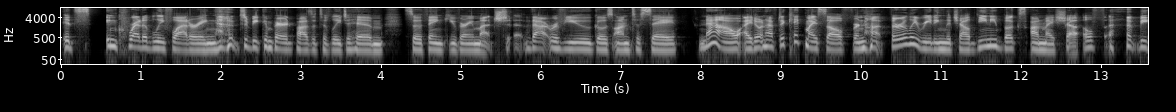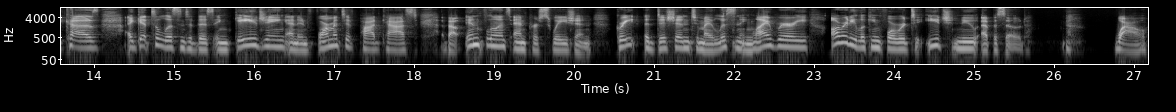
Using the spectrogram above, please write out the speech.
It's incredibly flattering to be compared positively to him. So thank you very much. That review goes on to say, now I don't have to kick myself for not thoroughly reading the Cialdini books on my shelf because I get to listen to this engaging and informative podcast about influence and persuasion. Great addition to my listening library. Already looking forward to each new episode. wow.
